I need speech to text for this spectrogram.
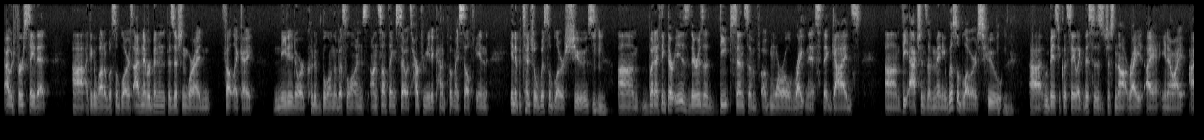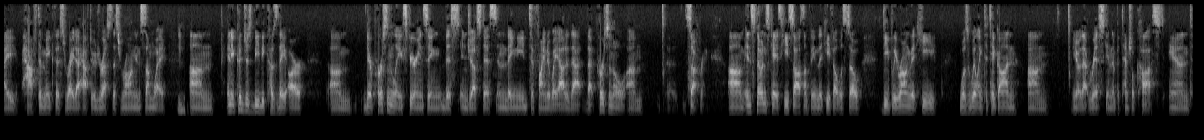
I would first say that uh, I think a lot of whistleblowers. I've never been in a position where I felt like I needed or could have blown the whistle on on something, so it's hard for me to kind of put myself in in a potential whistleblower's shoes. Mm-hmm. Um, but I think there is there is a deep sense of, of moral rightness that guides um, the actions of many whistleblowers who mm-hmm. Uh, who basically say like this is just not right. I you know I I have to make this right. I have to address this wrong in some way. Mm-hmm. Um, and it could just be because they are um, they're personally experiencing this injustice and they need to find a way out of that that personal um, uh, suffering. Um, in Snowden's case, he saw something that he felt was so deeply wrong that he was willing to take on um, you know that risk and the potential cost. And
